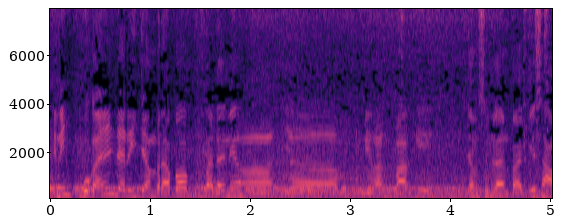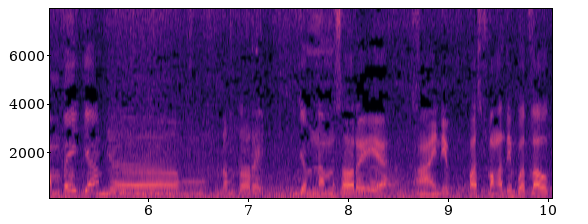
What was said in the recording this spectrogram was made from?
Ini bukannya dari jam berapa Pak Daniel? Eh, jam 9 pagi, Jam 9 pagi sampai jam jam 6 sore. jam 6 sore ya. Nah, ini pas banget nih buat lauk.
